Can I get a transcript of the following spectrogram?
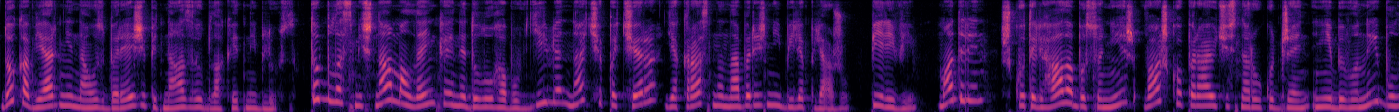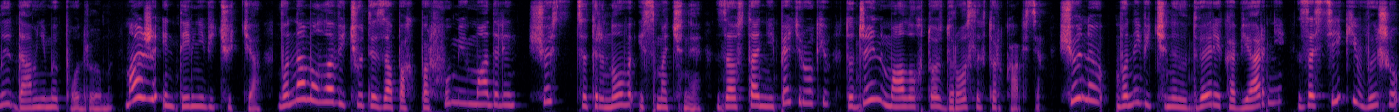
до кав'ярні на узбережжі під назвою Блакитний блюз. То була смішна, маленька і недолуга будівля, наче печера, якраз на набережній біля пляжу. Піріві. Маделін шкутильгала босоніж, важко опираючись на руку Джейн, ніби вони були давніми подругами. Майже інтимні відчуття. Вона могла відчути запах парфумів Маделін, щось цитринове і смачне. За останні п'ять років до Джейн мало хто з дорослих торкався. Щойно вони відчинили двері кав'ярні, за стійки вийшов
